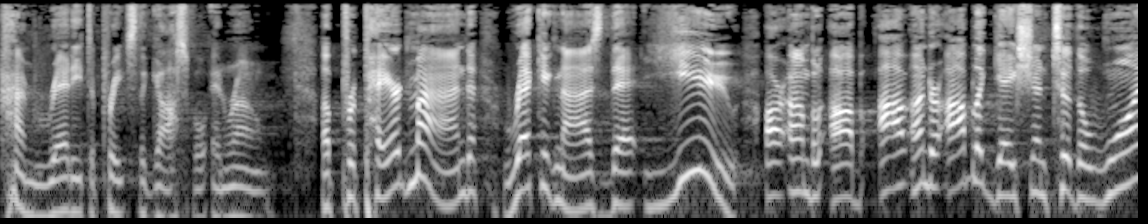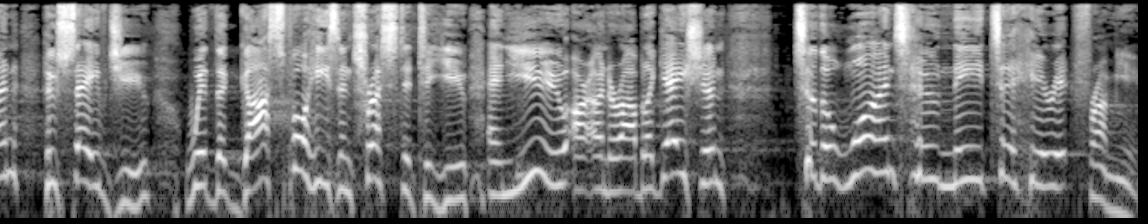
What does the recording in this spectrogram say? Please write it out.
I'm ready to preach the gospel in Rome. A prepared mind recognizes that you are under obligation to the one who saved you with the gospel he's entrusted to you, and you are under obligation to the ones who need to hear it from you.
